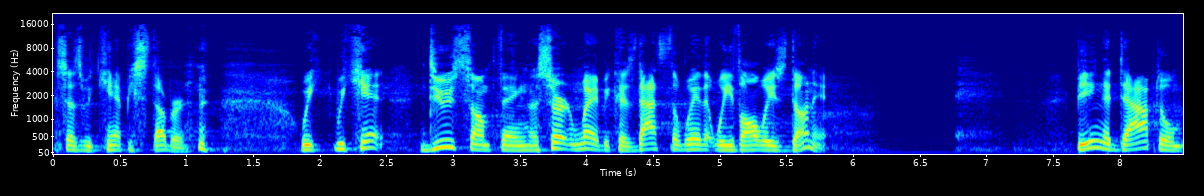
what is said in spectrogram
It says we can't be stubborn. we, we can't do something a certain way because that's the way that we've always done it. Being adaptable,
